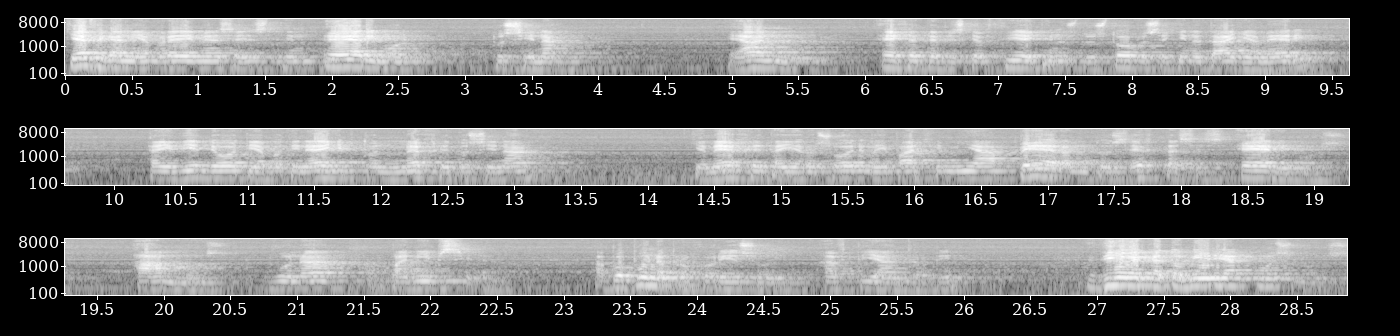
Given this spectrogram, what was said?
Και έφυγαν οι Εβραίοι μέσα στην έρημο του Σινά. Εάν έχετε επισκεφθεί εκείνους τους τόπους, εκείνα τα Άγια Μέρη, θα δείτε ότι από την Αίγυπτο μέχρι το Σινά και μέχρι τα Ιεροσόλυμα υπάρχει μια απέραντος έκτασης έρημος, άμμος, βουνά πανύψηλα. Από πού να προχωρήσουν αυτοί οι άνθρωποι; Δύο εκατομμύρια κόσμος.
